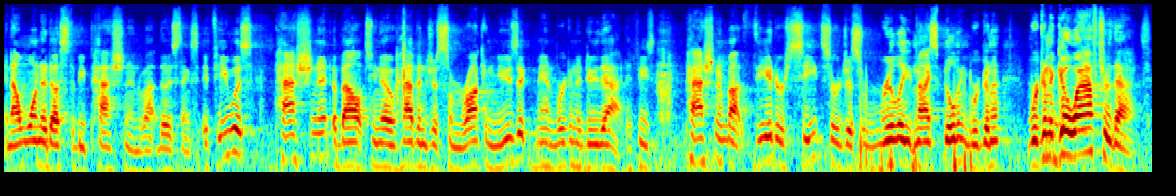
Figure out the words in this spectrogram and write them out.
And I wanted us to be passionate about those things. If he was passionate about, you know, having just some rock and music, man, we're going to do that. If he's passionate about theater seats or just really nice building, we're going to we're going to go after that.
